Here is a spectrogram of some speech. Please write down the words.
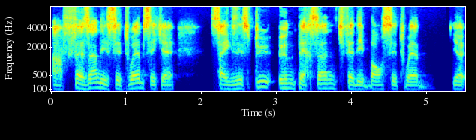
en faisant des sites web, c'est que ça n'existe plus une personne qui fait des bons sites web. Il y a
